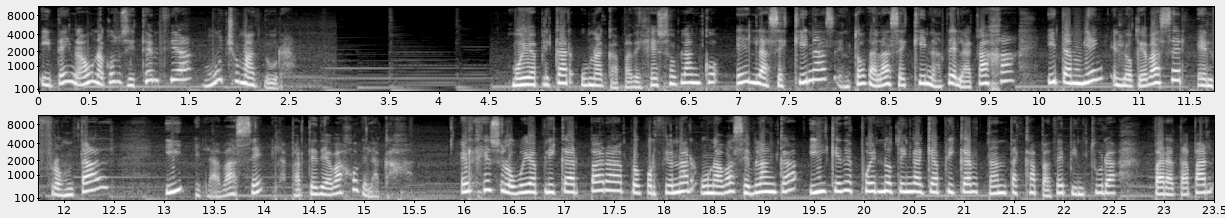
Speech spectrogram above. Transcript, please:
y tenga una consistencia mucho más dura voy a aplicar una capa de gesso blanco en las esquinas, en todas las esquinas de la caja y también en lo que va a ser el frontal y en la base, en la parte de abajo de la caja. El gesso lo voy a aplicar para proporcionar una base blanca y que después no tenga que aplicar tantas capas de pintura para tapar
